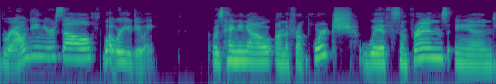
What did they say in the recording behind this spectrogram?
grounding yourself? What were you doing? Was hanging out on the front porch with some friends and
